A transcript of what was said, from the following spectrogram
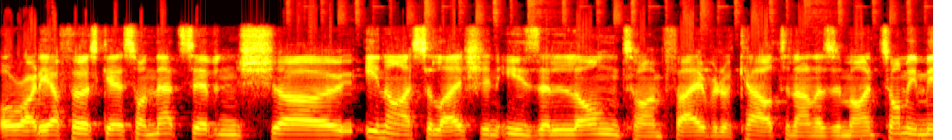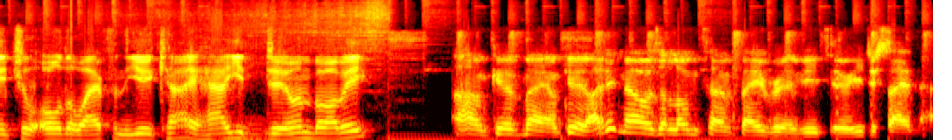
Alrighty, our first guest on that seven show in isolation is a long-time favourite of Carlton Unners and mine, Tommy Mitchell, all the way from the UK. How you doing, Bobby? I'm good, mate. I'm good. I didn't know I was a long-term favourite of you two. You're just saying that.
